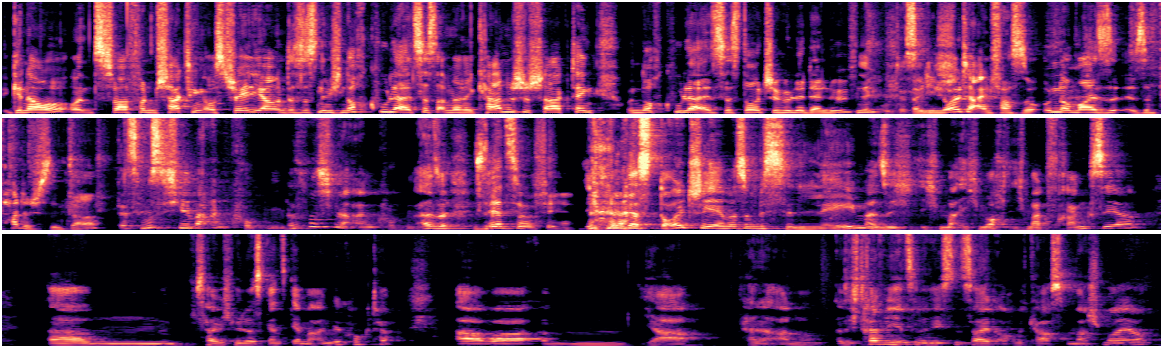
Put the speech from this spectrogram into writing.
genau, und zwar von Shark Tank Australia und das ist nämlich noch cooler als das amerikanische Shark Tank und noch cooler als das deutsche Hülle der Löwen, gut, weil die Leute schön. einfach so unnormal sy- sympathisch sind da. Das muss ich mir mal angucken. Das muss ich mir angucken. Also, Sehr zu empfehlen. ich finde das Deutsche ja immer so ein bisschen lame. Also ich, ich, mag, ich, mocht, ich mag Frank sehr, ähm, weshalb ich mir das ganz gerne mal angeguckt habe. Aber ähm, ja, keine Ahnung. Also ich treffe mich jetzt in der nächsten Zeit auch mit Carsten Maschmeyer.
